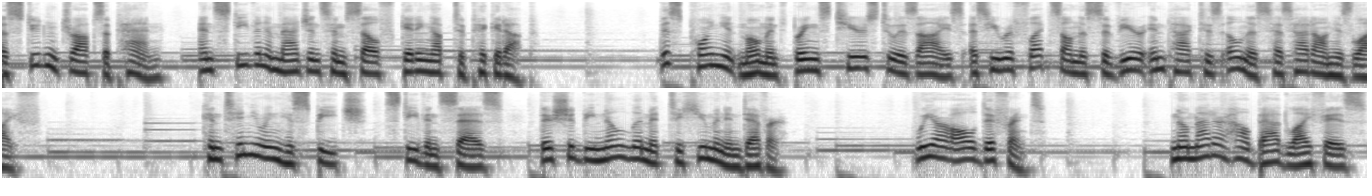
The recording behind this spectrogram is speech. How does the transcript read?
a student drops a pen, and Stephen imagines himself getting up to pick it up. This poignant moment brings tears to his eyes as he reflects on the severe impact his illness has had on his life. Continuing his speech, Stephen says, There should be no limit to human endeavor. We are all different. No matter how bad life is,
